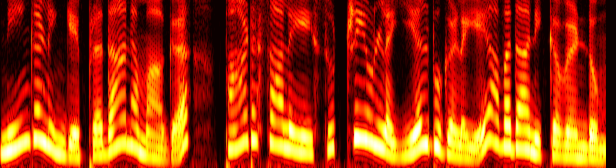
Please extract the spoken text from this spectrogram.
நீங்கள் இங்கே பிரதானமாக பாடசாலையை சுற்றியுள்ள இயல்புகளையே அவதானிக்க வேண்டும்.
